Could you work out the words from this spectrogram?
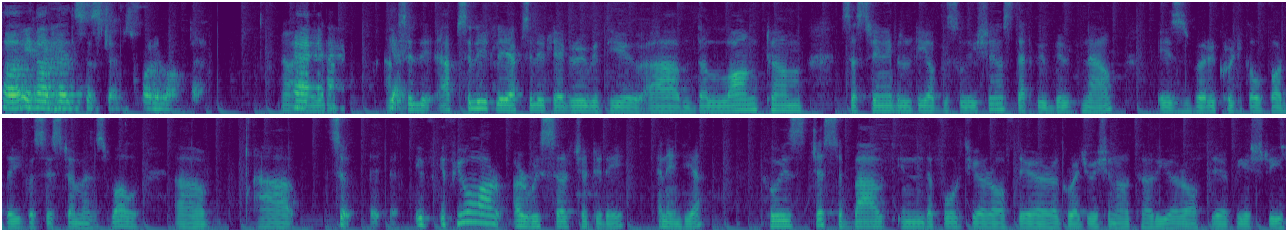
uh, in our health systems for a long time. Uh, and, yeah. Absolutely, yeah. absolutely, absolutely agree with you. Um, the long-term sustainability of the solutions that we build now is very critical for the ecosystem as well. Uh, uh, so, uh, if if you are a researcher today in India, who is just about in the fourth year of their graduation or third year of their PhD,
